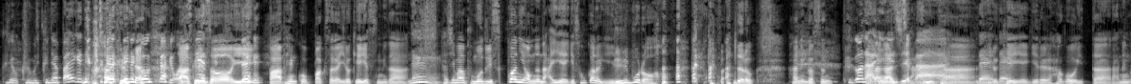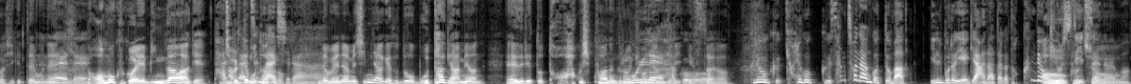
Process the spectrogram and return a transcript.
그냥 그러면 그냥 빨개 냅둬야 아, 되는 건가요? 아 그래서 네. 이밥 행콕 박사가 이렇게 얘기했습니다. 네. 하지만 부모들이 습관이 없는 아이에게 손가락 일부러 빨도록 하는 것은 그건 타당하지 않다 네, 이렇게 네. 얘기를 하고 있다라는 것이기 때문에 네, 네. 너무 그거에 민감하게 절대 못하도록. 근데 왜냐하면 심리학에서도 못하게 하면 애들이 또 더 하고 싶어하는 그런 경향들이 하고. 있어요. 그리고 그 결국 그 상처난 것도 막 일부러 얘기 안 하다가 더 큰 병 키울 수도 그렇죠. 있잖아요. 막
